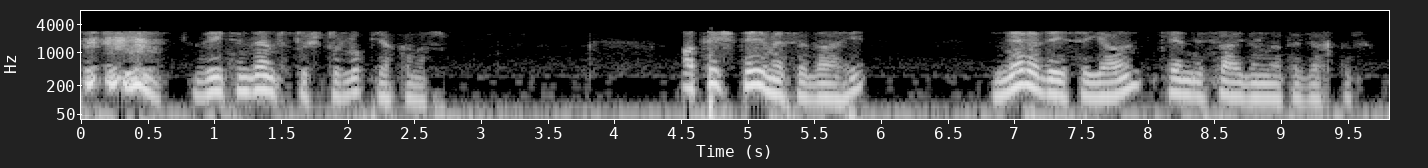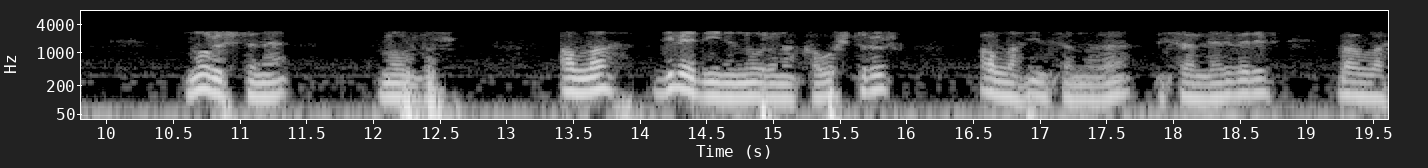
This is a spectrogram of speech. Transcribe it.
zeytinden tutuşturulup yakılır. Ateş değmese dahi neredeyse yağın kendisi aydınlatacaktır. Nur üstüne nurdur. Allah dilediğini nuruna kavuşturur. Allah insanlara misalleri verir ve Allah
